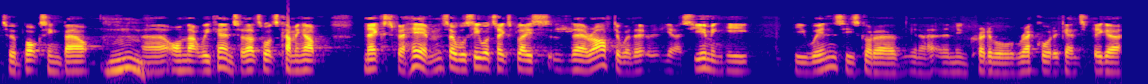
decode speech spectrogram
to a boxing bout mm. uh, on that weekend. So that's what's coming up next for him. So we'll see what takes place thereafter. Whether you know, assuming he he wins, he's got a you know an incredible record against bigger.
